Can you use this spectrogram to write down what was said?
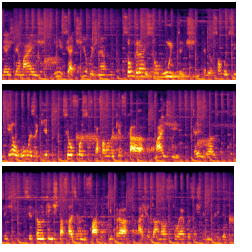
e as demais iniciativas, né, são grandes, são muitas, entendeu? São muitas. E tem algumas aqui, se eu fosse ficar falando aqui, ficar mais de três horas com vocês citando o que a gente está fazendo de fato aqui para ajudar nosso ecossistema empreendedor.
